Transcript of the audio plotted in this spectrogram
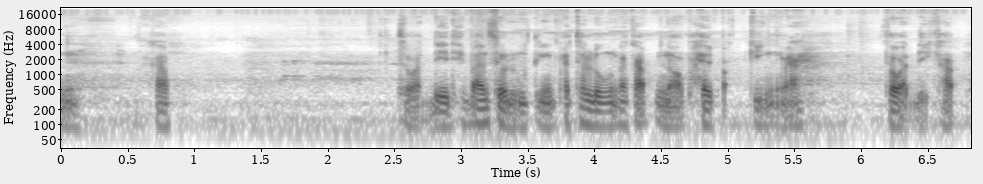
นนะครับ สวัสดีที่บ้านสวนลุงติงพัทลุงนะครับหนอไผ่ปักกิ่งนะ สวัสดีครับ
